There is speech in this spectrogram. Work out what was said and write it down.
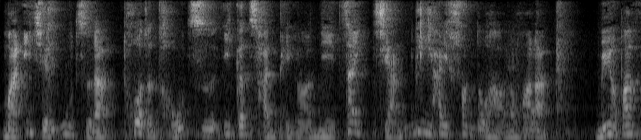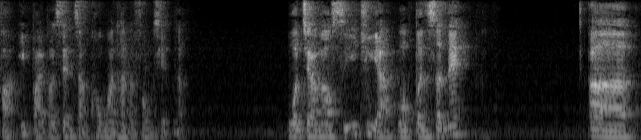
买一件物质啊，或者投资一个产品哦，你再讲厉害算都好的话啦，没有办法一百 percent 掌控完它的风险的。我讲老实一句啊，我本身呢，呃，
